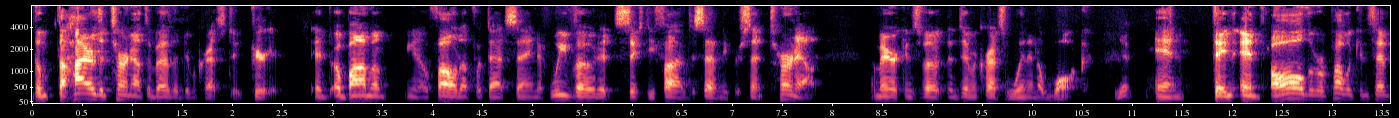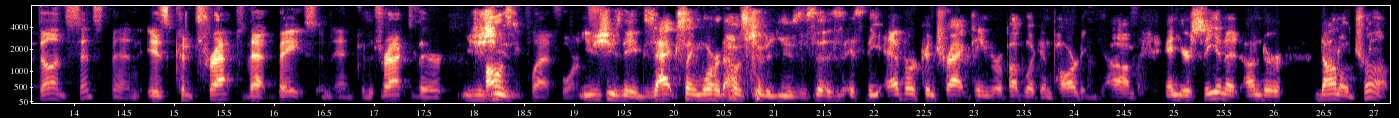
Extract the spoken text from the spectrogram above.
the, the higher the turnout, the better the Democrats do. Period. And Obama, you know, followed up with that saying, if we vote at 65 to 70 percent turnout, Americans vote, the Democrats win in a walk. Yep. And they and all the Republicans have done since then is contract that base and, and contract their policy use platforms. You just use the exact same word I was going to use. It's, it's, it's the ever contracting Republican Party, um, and you're seeing it under Donald Trump.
